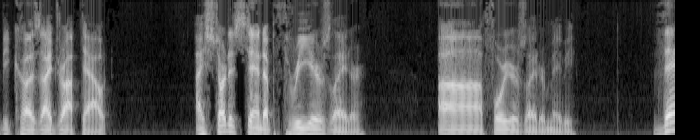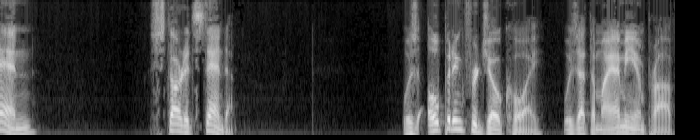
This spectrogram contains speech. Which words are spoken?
because I dropped out. I started stand up three years later, uh, four years later, maybe. Then started stand up. Was opening for Jo Koy. Was at the Miami Improv,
